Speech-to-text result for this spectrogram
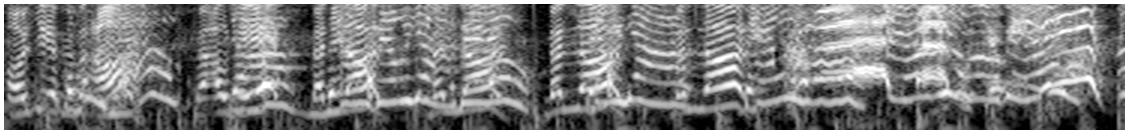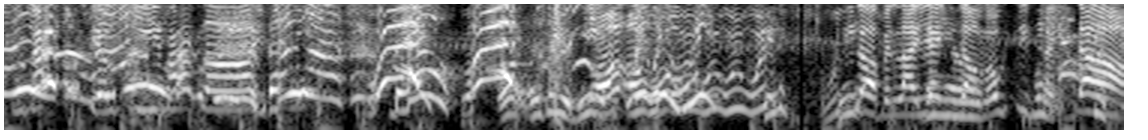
เออเยี่ยมก็แม่ไม่เอรู้อแล้วแม่เอาดิอย่าแม่เลิศเบลอย่าแม่เลิศเบลแม่เลิศเบลอย่าแม่เลิศเบลอย่าเบลกู จะมีกูแม่ต้องเสียวกีมากเลยเบลอย่าเบลว้าเอ้ยเอ้ยก็อยู่นี่เออเอเอ้อยเอ้ยอุ้เอ้ยยอุ้ยอุ้ยอุ้ยดอกเป็นไรยังดอกโรคจิตไหนดอก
